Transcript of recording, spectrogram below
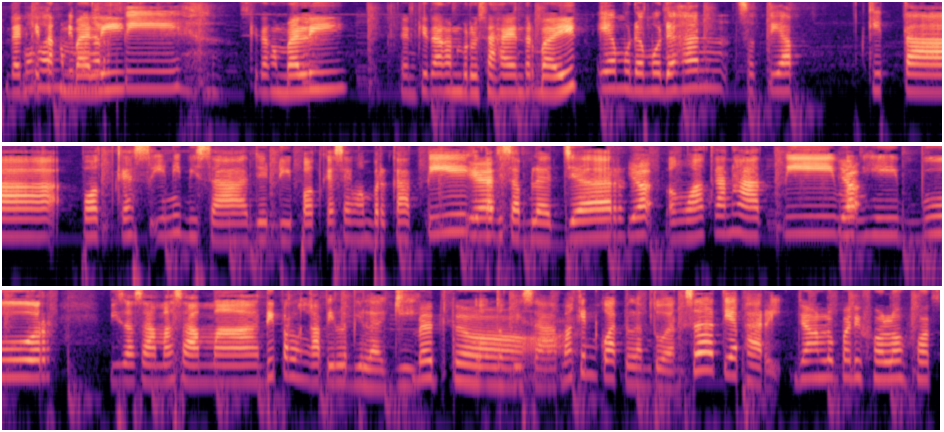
Dan Mohon kita kembali. dimengerti. Kita kembali dan kita akan berusaha yang terbaik. Ya mudah-mudahan setiap kita podcast ini bisa jadi podcast yang memberkati, kita Yes. bisa belajar, Ya. menguatkan hati, Ya. menghibur, bisa sama-sama diperlengkapi lebih lagi Betul. untuk bisa makin kuat dalam Tuhan setiap hari. Jangan lupa di follow pod-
